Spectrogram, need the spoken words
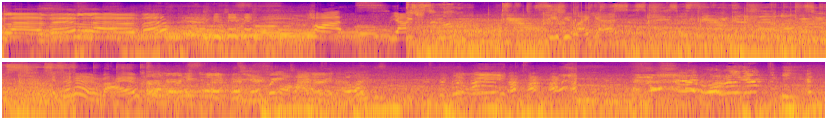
love it. Love it. Hot. Yeah. See if you like it. Is it a vibe? Wait, timer. I'm literally gonna pee.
